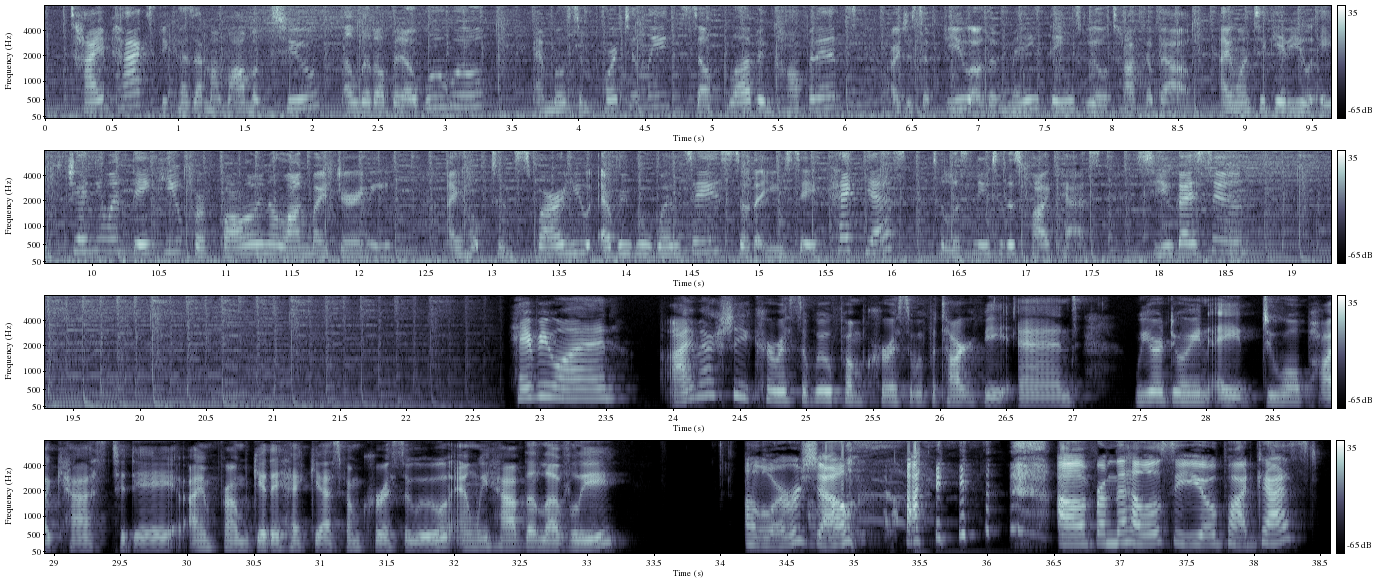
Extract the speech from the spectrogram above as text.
time hacks because I'm a mom of two, a little bit of woo woo, and most importantly, self love and confidence are just a few of the many things we will talk about. I want to give you a genuine thank you for following along my journey. I hope to inspire you every Woo Wednesdays so that you say heck yes to listening to this podcast. See you guys soon. Hey everyone, I'm actually Carissa Wu from Carissa Wu Photography, and we are doing a dual podcast today. I'm from Get a Heck Yes from Carissa Wu, and we have the lovely Alora Rochelle uh, from the Hello CEO podcast.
